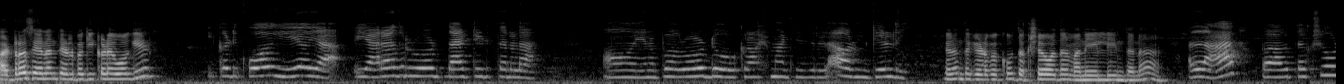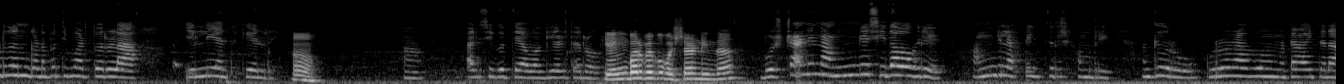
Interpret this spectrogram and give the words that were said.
ಅಡ್ರೆಸ್ ಏನಂತ ಹೇಳ್ಬೇಕು ಈ ಕಡೆ ಹೋಗಿ? ಈ ಕಡೆಗೆ ಹೋಗಿ ಯಾರಾದರೂ ರೋಡ್ ದಾಟಿರ್ತಾರಲ್ಲ ಆ, ಏನಪ್ಪ ರೋಡ್ ಕ್ರಾಸ್ ಮಾಡ್ತಿದ್ರಲ್ಲ ಅವ್ರನ್ನ ಕೇಳಿ ಏನಂತ ಕೇಳಬೇಕು? ದಕ್ಷವಾದ ಹೋದ ಎಲ್ಲಿ ಅಂತನಾ? ಅಲ್ಲ ತಕ್ಷಣ ಹುಡ್ದನ್ ಗಣಪತಿ ಮಾಡ್ತಾರಲ್ಲ ಎಲ್ಲಿ ಅಂತ ಕೇಳ್ರಿ. ಹಾಂ. ಹಾಂ ಅಲ್ಲಿ ಸಿಗುತ್ತೆ ಅವಾಗ ಹೇಳ್ತಾರೋ. ಹೆಂಗೆ ಬರಬೇಕು ಬಸ್ ಸ್ಟ್ಯಾಂಡಿಂದ? ಬಸ್ ಸ್ಟ್ಯಾಂಡಿಂದ ಹಂಗೆ ಸೀದಾ ಹೋಗ್ರಿ. ಹಂಗೆ ಲೆಫ್ಟಿಗೆ ತಿರ್ಸ್ಕೊಂಬಿಡ್ರಿ ಹಂಗೆ ಗುರು ಗುರುರಾಘವ ಮಠ ಆಯ್ತಲ್ಲ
